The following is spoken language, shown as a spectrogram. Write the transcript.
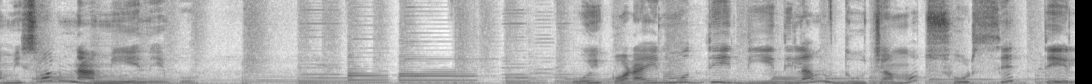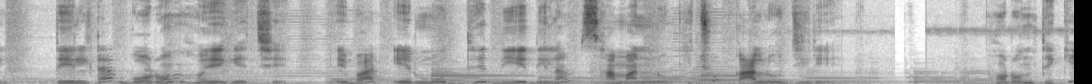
আমি সব নামিয়ে নেব। ওই কড়াইয়ের মধ্যেই দিয়ে দিলাম দু চামচ সর্ষের তেল। তেলটা গরম হয়ে গেছে। এবার এর মধ্যে দিয়ে দিলাম সামান্য কিছু কালো জিরে। ফড়ন থেকে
